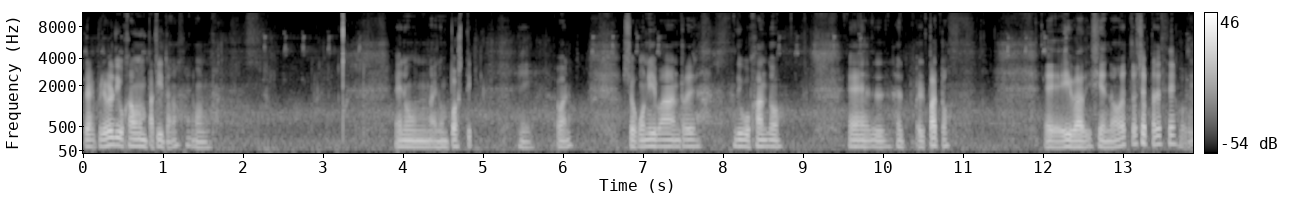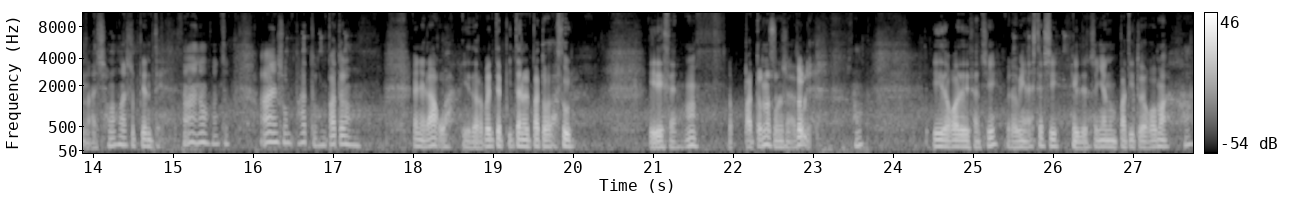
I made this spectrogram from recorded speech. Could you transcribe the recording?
primero dibujaban un patito. En un, en un, en un post-it. Y bueno, según iban dibujando el, pato, eh, iba diciendo, esto se parece, pues una, es una serpiente. Ah, no, ah, es un pato, un pato en el agua. Y de repente pintan el pato de azul. Y dicen, mm, los patos no son azules. Y luego le dicen, sí, pero mira, este sí. Y le enseñan un patito de goma. Ah,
